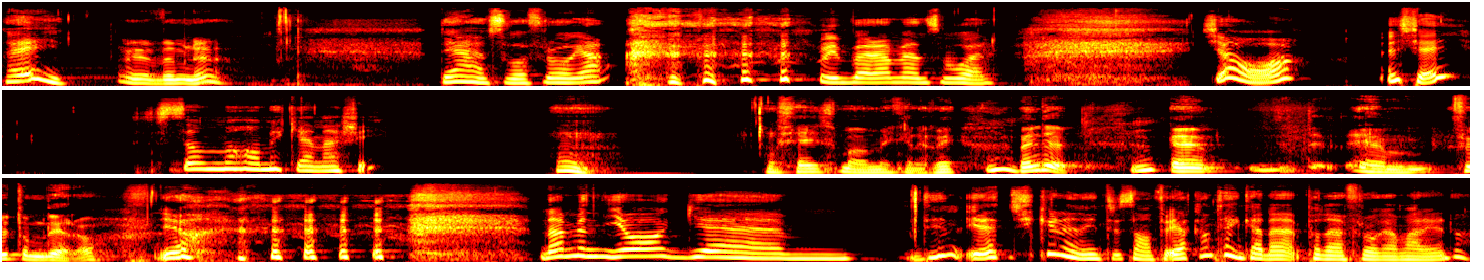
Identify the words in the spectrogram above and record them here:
Hej! Eh, Vem nu? Det är en svår fråga. vi börjar med en svår. Ja, en tjej som har mycket energi. En tjej som har mycket energi. Men du, eh, eh, förutom det då? Ja. Nej men jag, ehm, det, jag tycker den är intressant, för jag kan tänka på den frågan varje dag.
